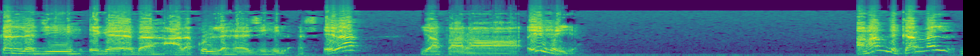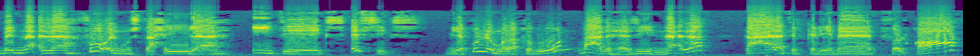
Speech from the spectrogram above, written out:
كان لديه إجابة على كل هذه الأسئلة يا ترى إيه هي؟ اناند كمل بالنقلة فوق المستحيلة e takes f 6 بيقول المراقبون بعد هذه النقلة تعالت الكلمات في القاعة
